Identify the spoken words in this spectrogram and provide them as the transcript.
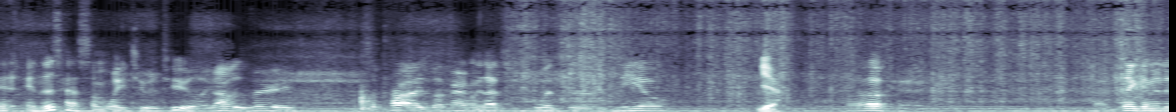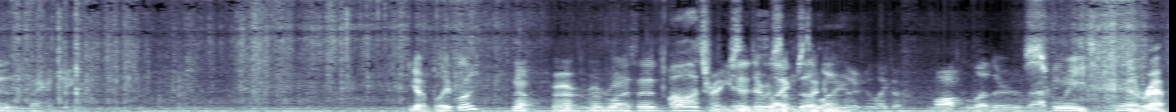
and, and this has some weight to it too. Like I was very surprised, but apparently that's with the Neo. Yeah. Okay. I'm thinking it is a Banshee. You got a blade plug? No, remember, remember what I said? Oh, that's right. You said there was like something stuck leather, in there. like a mock leather wrapping. Sweet. Yeah, wrap.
